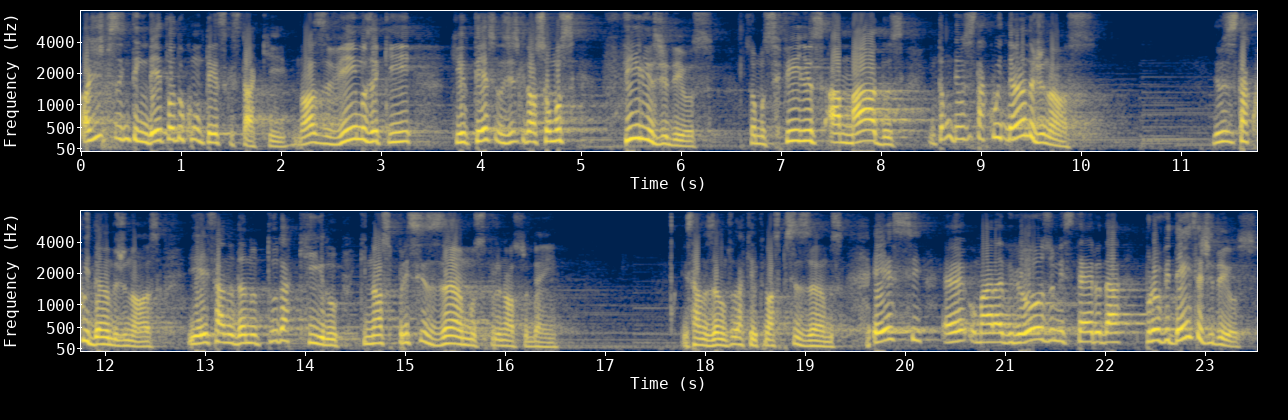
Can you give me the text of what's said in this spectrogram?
A gente precisa entender todo o contexto que está aqui. Nós vimos aqui que o texto nos diz que nós somos filhos de Deus, somos filhos amados. Então Deus está cuidando de nós. Deus está cuidando de nós e Ele está nos dando tudo aquilo que nós precisamos para o nosso bem. Está nos dando tudo aquilo que nós precisamos. Esse é o maravilhoso mistério da providência de Deus.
